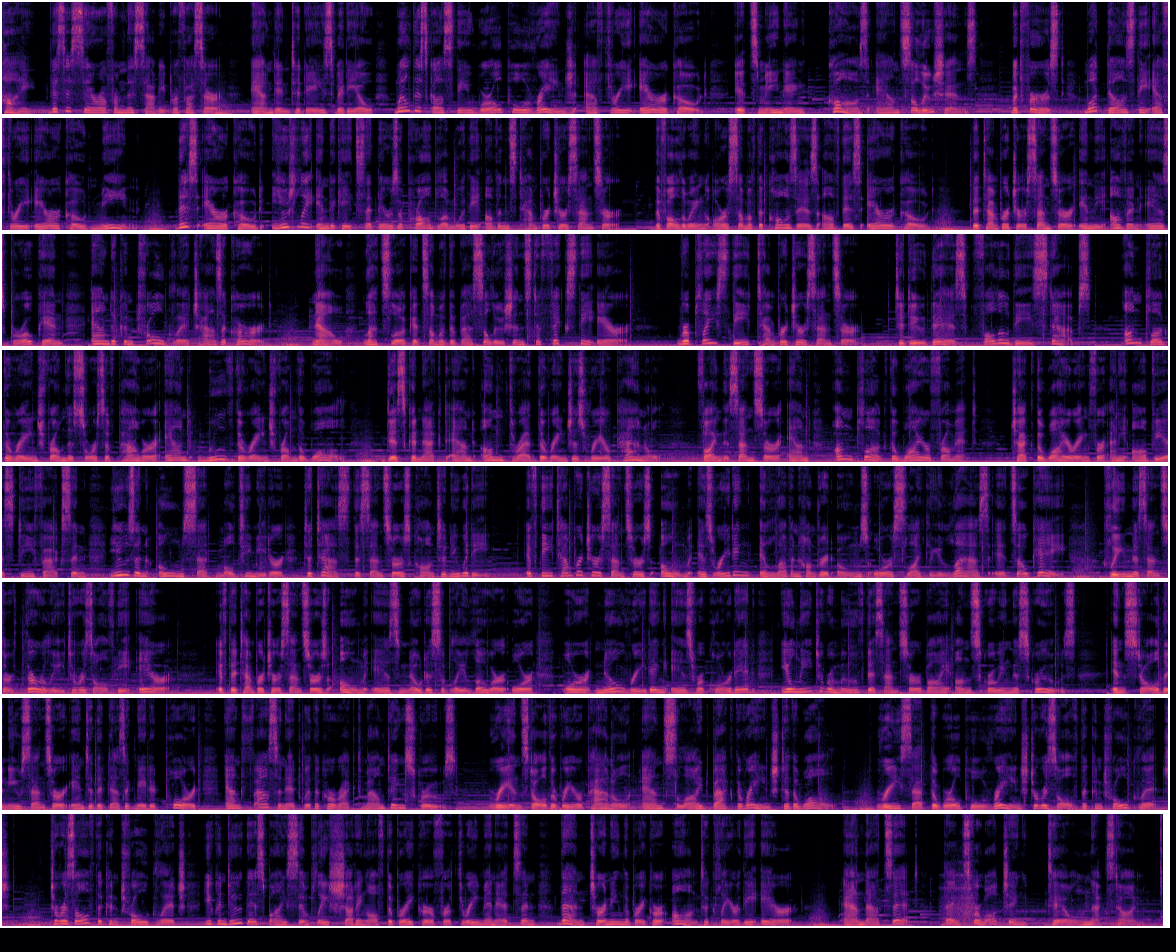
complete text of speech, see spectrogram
Hi, this is Sarah from The Savvy Professor, and in today's video, we'll discuss the Whirlpool Range F3 error code, its meaning, cause, and solutions. But first, what does the F3 error code mean? This error code usually indicates that there's a problem with the oven's temperature sensor. The following are some of the causes of this error code. The temperature sensor in the oven is broken and a control glitch has occurred. Now, let's look at some of the best solutions to fix the error. Replace the temperature sensor. To do this, follow these steps. Unplug the range from the source of power and move the range from the wall. Disconnect and unthread the range's rear panel. Find the sensor and unplug the wire from it. Check the wiring for any obvious defects and use an ohm set multimeter to test the sensor's continuity. If the temperature sensor's ohm is reading 1100 ohms or slightly less, it's okay. Clean the sensor thoroughly to resolve the error. If the temperature sensor's ohm is noticeably lower or, or no reading is recorded, you'll need to remove the sensor by unscrewing the screws. Install the new sensor into the designated port and fasten it with the correct mounting screws. Reinstall the rear panel and slide back the range to the wall. Reset the Whirlpool range to resolve the control glitch. To resolve the control glitch, you can do this by simply shutting off the breaker for 3 minutes and then turning the breaker on to clear the air. And that's it. Thanks for watching. Till next time.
